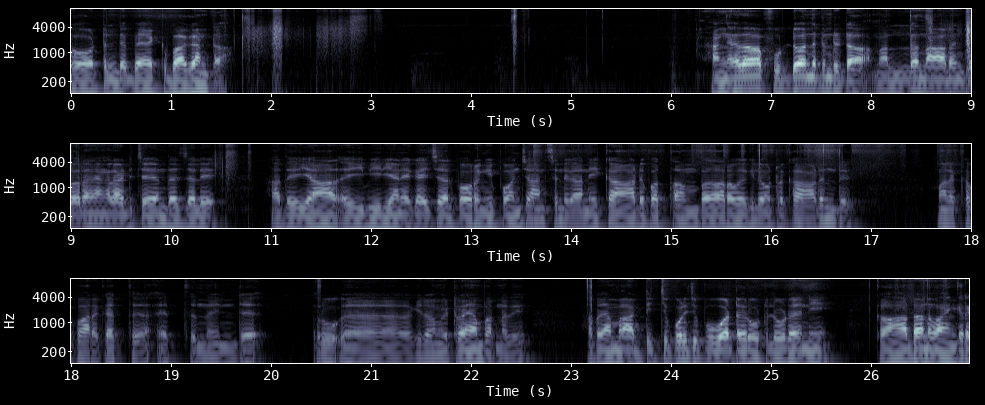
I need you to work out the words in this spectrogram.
ഹോട്ടലിന്റെ ബാക്ക് ഭാഗമാണ് കേട്ടോ അങ്ങനെ ഫുഡ് വന്നിട്ടുണ്ട് കേട്ടോ നല്ല നാടൻ ചോറ ഞങ്ങൾ അടിച്ചത് എന്താ വെച്ചാൽ അത് യാ ഈ ബിരിയാണി കഴിച്ചാൽ ചിലപ്പോൾ ഉറങ്ങിപ്പോകാൻ ചാൻസ് ഉണ്ട് കാരണം ഈ കാട് പത്തമ്പത് അറുപത് കിലോമീറ്റർ കാടുണ്ട്. മലക്കപ്പാറക്ക് എത്ത എത്തുന്നതിന്റെ റൂ കിലോമീറ്ററാണ് ഞാൻ പറഞ്ഞത്. അപ്പോൾ നമ്മൾ അടിച്ച് പൊളിച്ച് പോവാട്ടെ റൂട്ടിലൂടെ ഇനി കാടാണ് ഭയങ്കര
